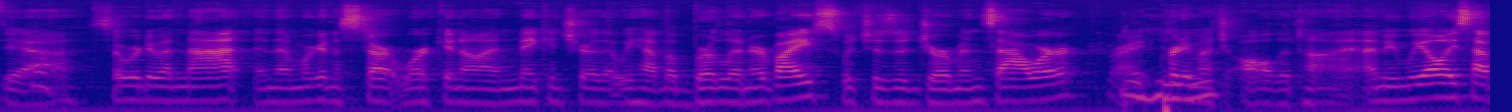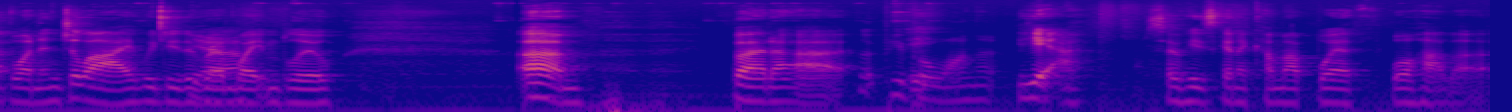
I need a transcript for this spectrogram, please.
yeah. So we're doing that, and then we're gonna start working on making sure that we have a Berliner Weiss, which is a German sour, Right. pretty much all the time. I mean, we always have one in July. We do the red, white, and blue. Um, but uh, But people want it. yeah. So he's going to come up with. We'll have a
